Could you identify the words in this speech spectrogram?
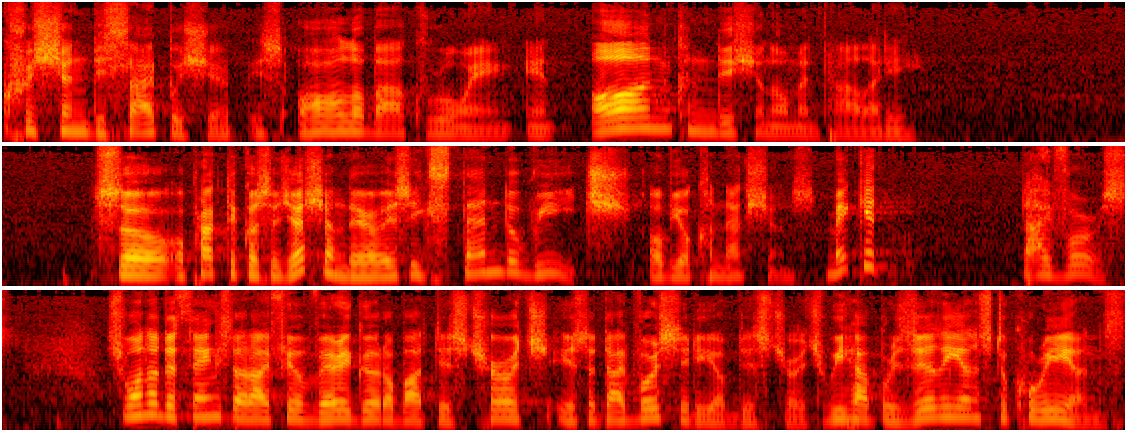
Christian discipleship is all about growing in unconditional mentality. So a practical suggestion there is extend the reach of your connections. Make it diverse. It's one of the things that I feel very good about this church is the diversity of this church. We have Brazilians to Koreans.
